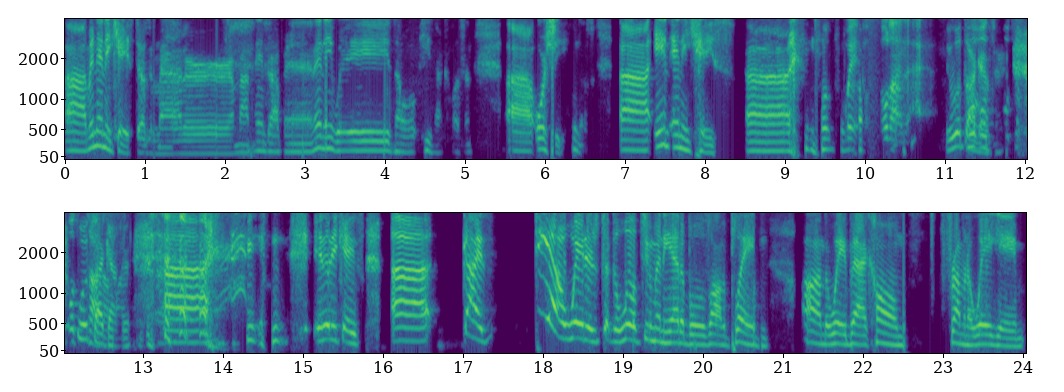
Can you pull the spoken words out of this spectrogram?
Um, in any case, doesn't matter. I'm not name dropping. Anyways, no, he's not gonna listen, uh, or she. Who knows? Uh, in any case, uh, we'll, we'll Wait, talk, hold on. we'll talk We'll, after we'll, we'll talk offline. after. Uh, in any case, uh, guys, Dion Waiters took a little too many edibles on the plane on the way back home from an away game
